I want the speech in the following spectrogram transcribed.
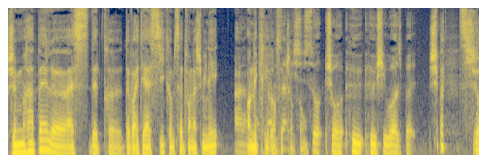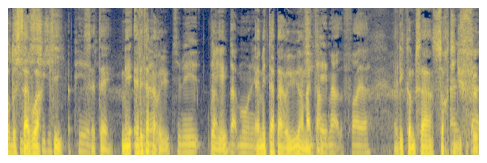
Je me rappelle euh, d'être, d'avoir été assis comme ça devant la cheminée en écrivant cette chanson. Je suis pas sûr de savoir qui c'était, mais elle est apparue. Vous voyez, elle m'est apparue un matin. Elle est comme ça, sortie du feu.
